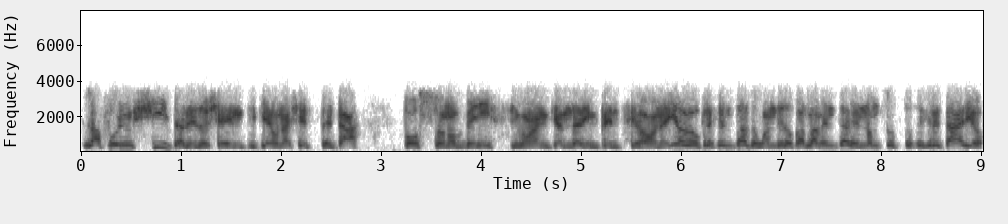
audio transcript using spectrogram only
la fuoriuscita dei docenti che a una certa età possono benissimo anche andare in pensione. Io avevo presentato quando ero parlamentare e non sottosegretario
